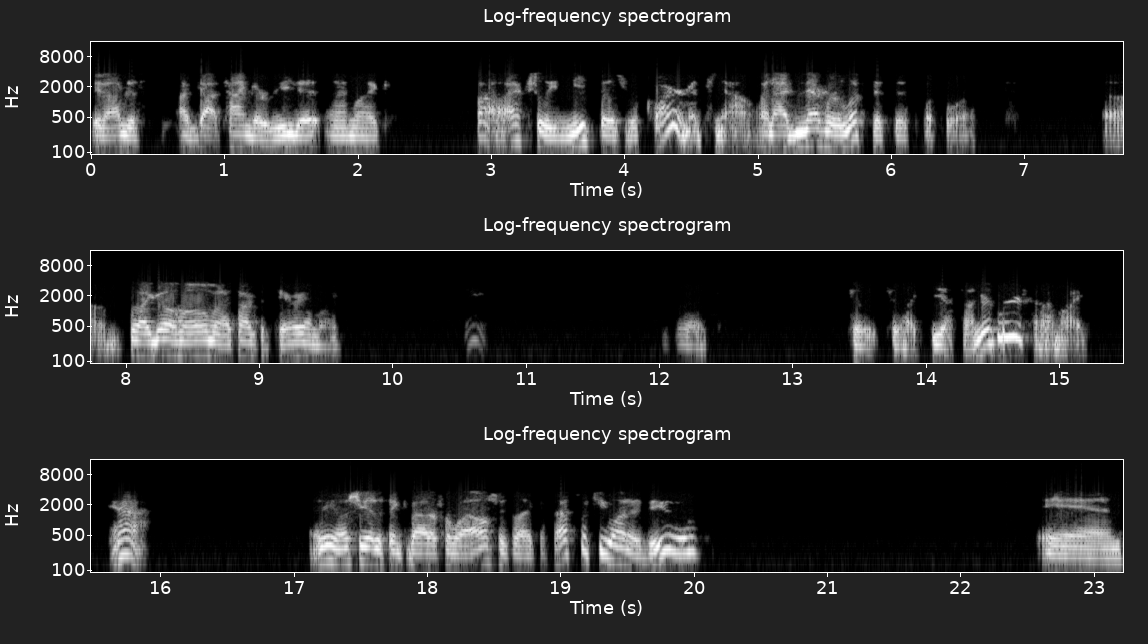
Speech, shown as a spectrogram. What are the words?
you know, I'm just, I've got time to read it, and I'm like, wow, I actually meet those requirements now. And I've never looked at this before. Um, so I go home and I talk to Terry. I'm like, hey, He's like to, to like yeah, Thunderbird? And I'm like, yeah. And, you know, she had to think about it for a while. She's like, if that's what you want to do. And,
